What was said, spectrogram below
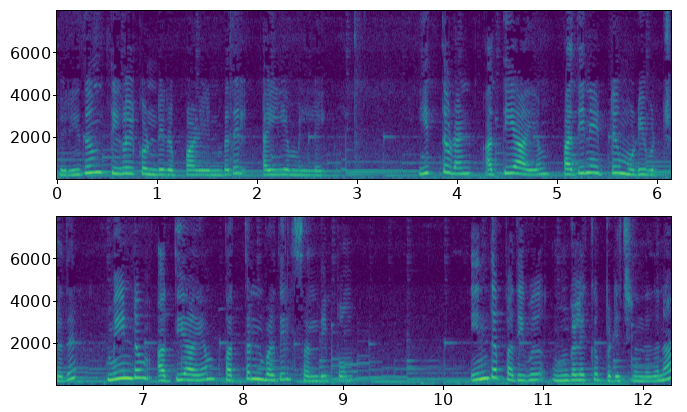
பெரிதும் திகழ் கொண்டிருப்பாள் என்பதில் ஐயமில்லை. இத்துடன் அத்தியாயம் பதினெட்டு முடிவுற்றது. மீண்டும் அத்தியாயம் பத்தொன்பதில் சந்திப்போம். இந்த பதிவு உங்களுக்கு பிடிச்சிருந்ததுன்னா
